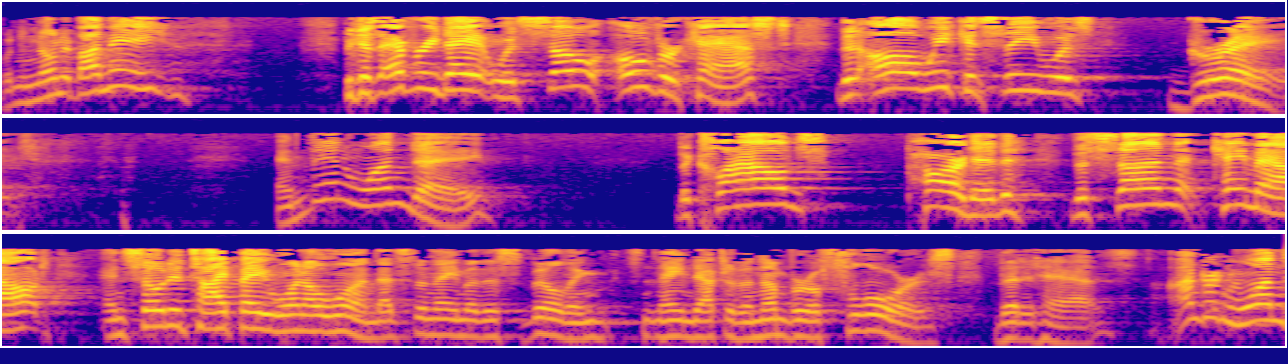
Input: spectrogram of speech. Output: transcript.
Wouldn't have known it by me. Because every day it was so overcast that all we could see was gray. And then one day, the clouds parted, the sun came out, and so did Taipei 101. That's the name of this building. It's named after the number of floors that it has. 101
